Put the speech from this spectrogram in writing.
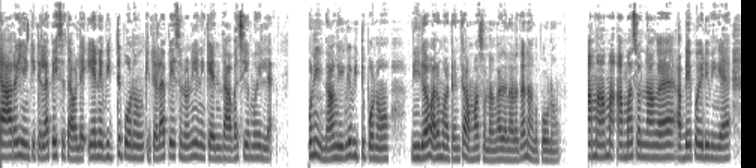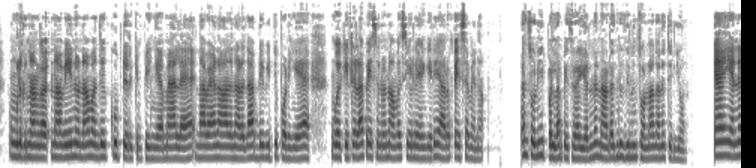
யாரும் என்கிட்ட எல்லாம் பேச தேவையில்ல. என்னை விட்டு போனவங்க கிட்ட எல்லாம் பேசணும்னு எனக்கு எந்த அவசியமும் இல்லை. உனி நாங்கள் எங்கே விட்டு போனோம்? நீ தான் வரமாட்டேன்ட்டு அம்மா சொன்னாங்க. அதனால தான் நாங்கள் போனோம். ஆமாம் ஆமாம் அம்மா சொன்னாங்க. அப்படியே போயிடுவீங்க. உங்களுக்கு நாங்கள் நான் வேணும்னா வந்து கூப்பிட்டு இருப்பீங்க மேலே. நான் வேணாம் அதனால தான் அப்படியே விட்டு போனீங்க. உங்ககிட்ட எல்லாம் பேசணும்னு அவசியம் இல்லை. என்கிட்ட யாரும் பேச வேணாம். நான் சொல்லி இப்பெல்லாம் பேசுகிறேன் என்ன நடந்ததுன்னு சொன்னால் தானே தெரியும். ஏன் என்ன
